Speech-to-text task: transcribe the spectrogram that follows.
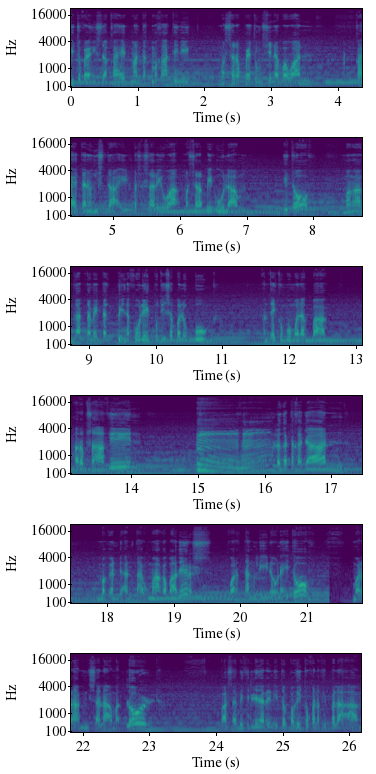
Ito kayang isda kahit mantak makatinik. Masarap pa itong sinabawan. Kahit anong isdain, basta sariwa, masarap iulam. Ito, mga gat na may tagpi na kulay puti sa balugbog. Antay kong bumalagbag. Harap sa akin. Mhm, lagata ka dyan. Maganda ang tao mga kapaders. Kwartang linaw na ito. Maraming salamat Lord. Pasabitin na rin ito pag ito kalaki palaang.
